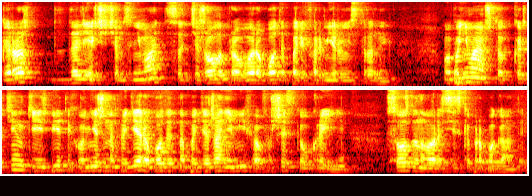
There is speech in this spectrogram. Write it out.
гораздо легче, чем заниматься тяжелой правовой работой по реформированию страны. Мы понимаем, что картинки избитых и униженных людей работают на поддержание мифа о фашистской Украине, созданного российской пропагандой.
